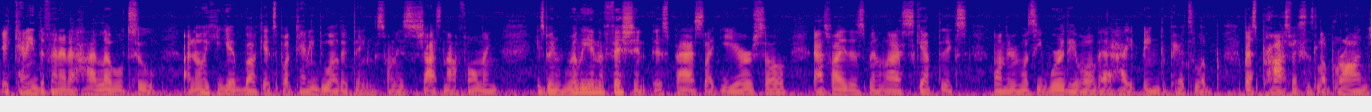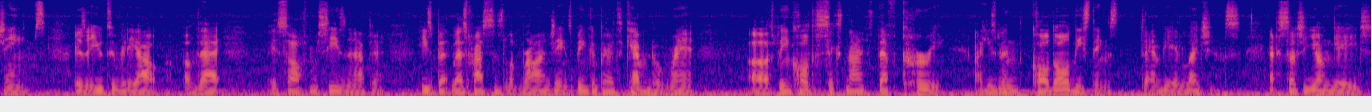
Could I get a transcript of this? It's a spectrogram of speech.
It can he defend at a high level too? I know he can get buckets, but can he do other things when his shot's not falling? He's been really inefficient this past like year or so. That's why there's been a lot of skeptics wondering was he worthy of all that hype, being compared to the best prospect since LeBron James. There's a YouTube video out of that his sophomore season after he's best prospect since LeBron James, being compared to Kevin Durant. Uh, it's being called the six nine Steph Curry. Like he's been called all these things to NBA legends at such a young age.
